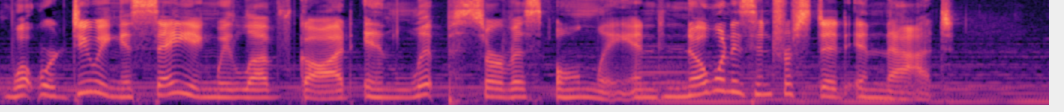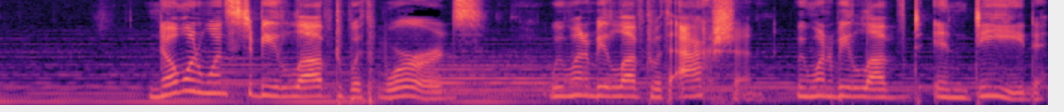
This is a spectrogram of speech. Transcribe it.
what we're doing is saying we love God in lip service only, and no one is interested in that. No one wants to be loved with words. We want to be loved with action. We want to be loved in deed.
